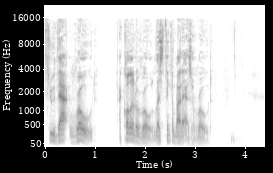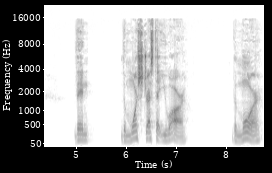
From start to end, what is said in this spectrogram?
through that road, I call it a road. Let's think about it as a road. Then the more stressed that you are, the more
